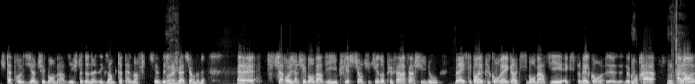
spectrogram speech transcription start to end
tu t'approvisionnes chez Bombardier, je te donne un exemple totalement fictif de situation, mais euh, si tu t'approvisionnes chez Bombardier, il n'est plus question, tu ne viendras plus faire affaire chez nous, ben c'est pas mal plus convaincant que si Bombardier exprimait le, con- le- le contraire. Alors,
